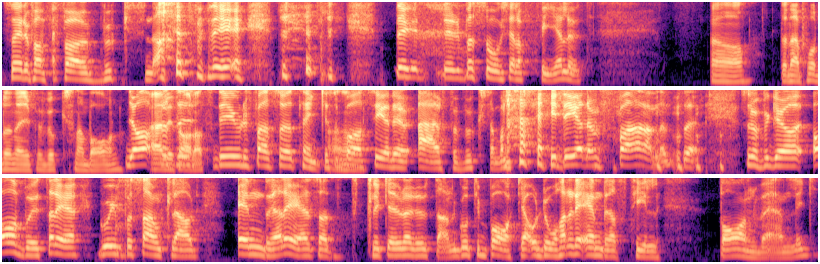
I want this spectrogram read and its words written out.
så är det fan för vuxna. för det, det, det, det, bara såg så jävla fel ut. ja. Den här podden är ju för vuxna barn. Ja, precis. talat. Det är ungefär så jag tänker. Så bara se det är för vuxna. Men nej, det är den fan inte. Så då fick jag avbryta det, gå in på Soundcloud, ändra det så att klicka ur den rutan, gå tillbaka och då hade det ändrats till barnvänlig.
